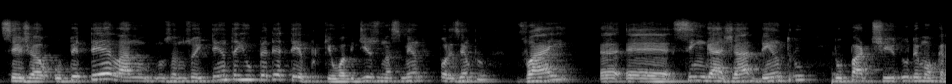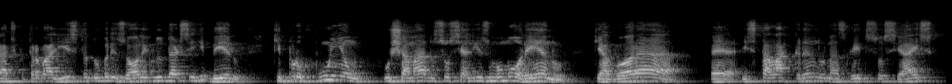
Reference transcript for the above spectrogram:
seja o PT lá no, nos anos 80 e o PDT, porque o Abdias do Nascimento, por exemplo, vai é, é, se engajar dentro do Partido Democrático Trabalhista, do Brizola e do Darcy Ribeiro, que propunham o chamado socialismo moreno, que agora é, está lacrando nas redes sociais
